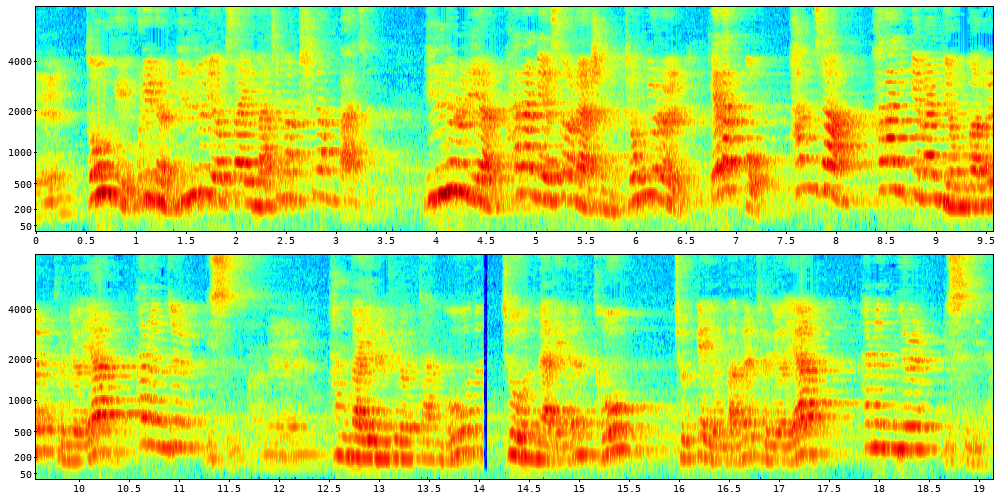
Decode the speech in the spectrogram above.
아멘 더욱이 우리는 인류 역사의 마지막 시간까지 인류를 위한 하나님의 선하신 경륜을 깨닫고 항상 하나님께만 영광을 돌려야 하는 줄 믿습니다. 한가위를 비롯한 모든 좋은 날에는 더욱 주께 영광을 돌려야 하는 줄 믿습니다.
